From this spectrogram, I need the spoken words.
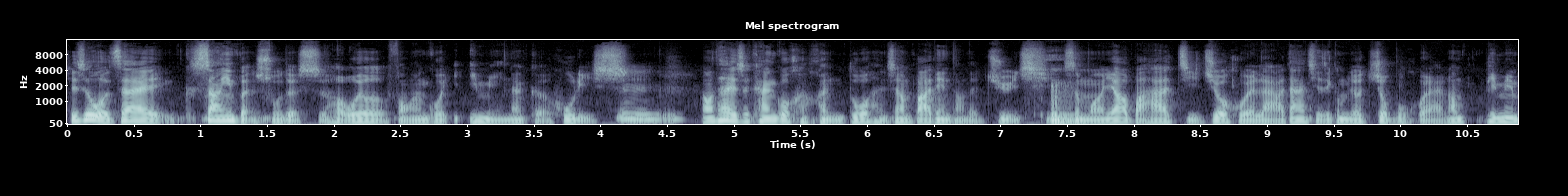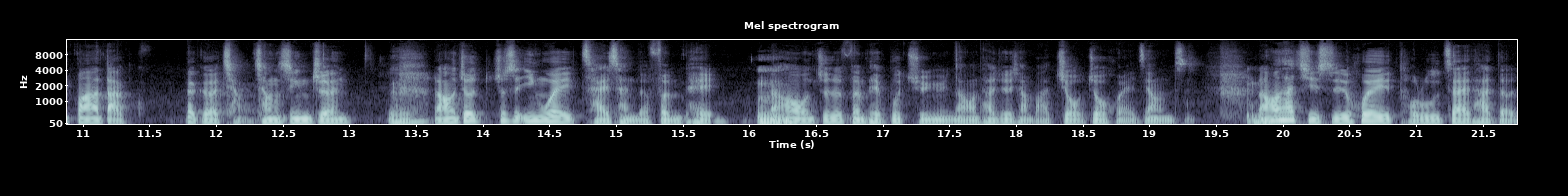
其实我在上一本书的时候，我有访问过一名那个护理师，嗯然后他也是看过很很多很像八点档的剧情，嗯。什么要把他急救回来啊，但他其实根本就救不回来，然后拼命帮他打那个强强心针，嗯。然后就就是因为财产的分配，嗯然后就是分配不均匀，然后他就想把他救救回来这样子，嗯。然后他其实会投入在他的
